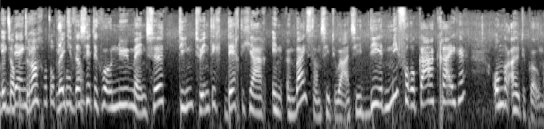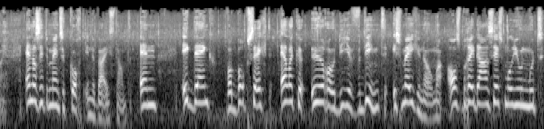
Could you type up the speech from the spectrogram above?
ik denk, bedrag wat Weet je, daar zitten gewoon nu mensen 10, 20, 30 jaar in een bijstandssituatie... die het niet voor elkaar krijgen om eruit te komen. En dan zitten mensen kort in de bijstand. En ik denk, wat Bob zegt, elke euro die je verdient is meegenomen. Als Breda 6 miljoen moet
